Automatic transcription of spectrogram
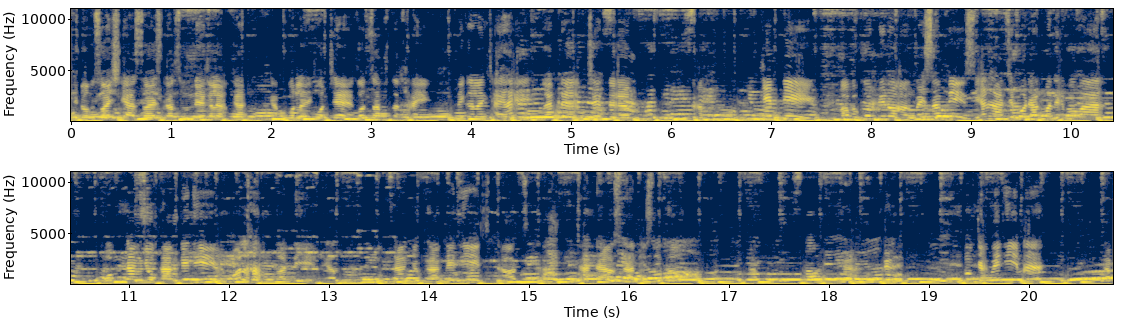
พี่น้องซอยเชียร์ซอยสนับสนุนเนี่ยกันแล้วกันกับกดไลค์กดแชร์กดซับสไครต์เป็นกำลังใจให้เหมือนเดิมเช่นเดิมคลิปนี้ขอบคุณพี่น้องไปซ้ำนี่เสียงอาจจะบ่ดังมาเลยเพราะว่า ผมนั่งอยู่ข้างเวทีหมอลำตอนนี้ครับนั่งอยู่ข้างเวทีดาวชัดดาวสามดิสิทัลลงจากเวทีมาครับ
